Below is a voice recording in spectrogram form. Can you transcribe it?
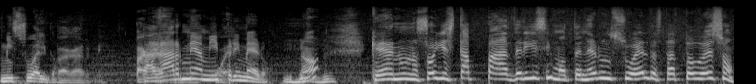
mi sueldo Pagarme. Pagarme a mí Bueno. primero, ¿no? Quedan unos, oye, está padrísimo tener un sueldo, está todo eso.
